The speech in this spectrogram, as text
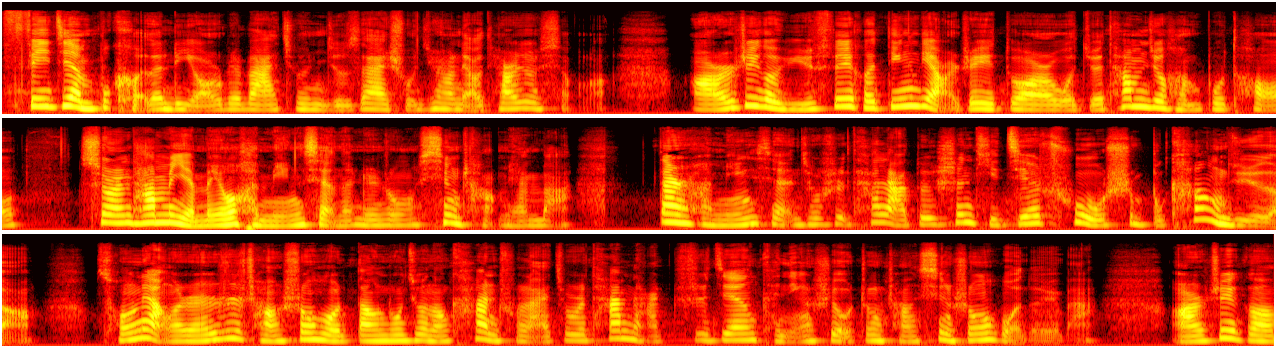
非见不可的理由，对吧？就你就在手机上聊天就行了。而这个于飞和丁点儿这一对，我觉得他们就很不同。虽然他们也没有很明显的这种性场面吧。但是很明显，就是他俩对身体接触是不抗拒的。从两个人日常生活当中就能看出来，就是他们俩之间肯定是有正常性生活的，对吧？而这个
